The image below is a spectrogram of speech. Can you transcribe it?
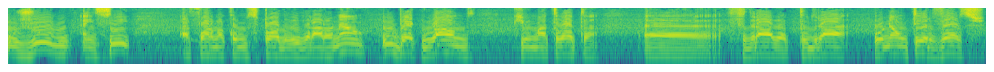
o jogo em si, a forma como se pode liderar ou não, o background que uma atleta uh, federada poderá ou não ter versus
